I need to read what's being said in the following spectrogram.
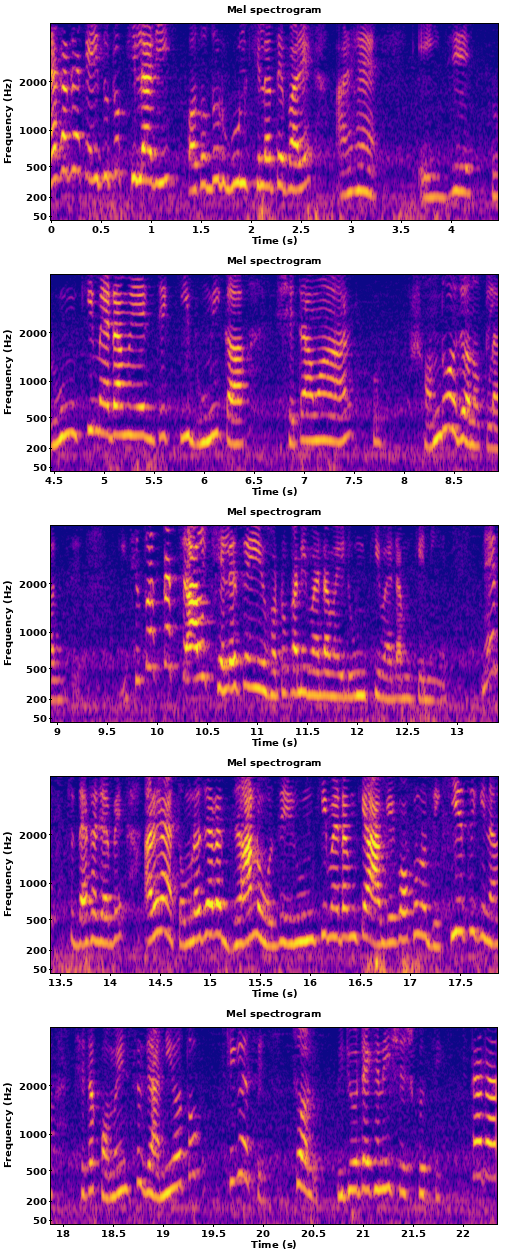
দেখা যাক এই দুটো খিলাড়ি কতদূর গুল খিলাতে পারে। আর হ্যাঁ এই যে রুমকি ম্যাডামের যে কি ভূমিকা, সেটা আমার খুব সন্দেহজনক লাগছে। কিছু তো একটা চাল খেলেছে এই হটকারী ম্যাডাম, এই রুমকি ম্যাডামকে নিয়ে। নেক্সট দেখা যাবে। আর হ্যাঁ তোমরা যারা জানো যে এই রুমকি ম্যাডামকে আগে কখনো দেখিয়েছে কিনা, সেটা কমেন্টসে জানিও তো, ঠিক আছে? চলো, ভিডিওটা এখানেই শেষ করছি। টাটা!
